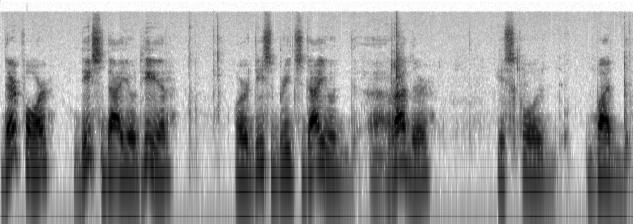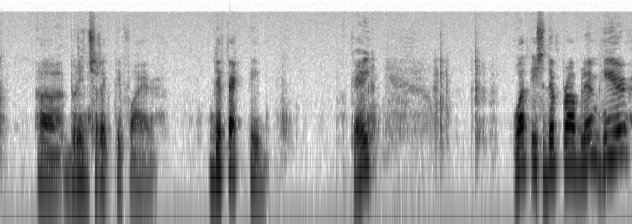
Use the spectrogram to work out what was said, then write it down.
Therefore, this diode here, or this bridge diode uh, rather, is called bad uh, bridge rectifier. Defective. Okay? What is the problem here?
